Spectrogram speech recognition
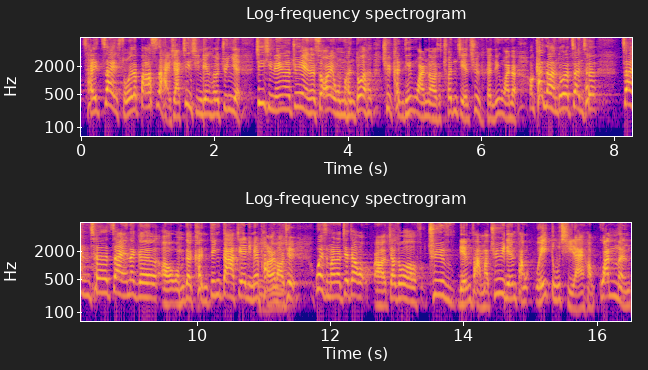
才在所谓的巴士海峡进行联合军演，进行联合军演的时候，哎，我们很多人去垦丁玩了，春节去垦丁玩的，哦，看到很多的战车。战车在那个呃我们的垦丁大街里面跑来跑去，为什么呢？这叫啊、呃、叫做区域联防嘛，区域联防围堵起来哈，关门，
